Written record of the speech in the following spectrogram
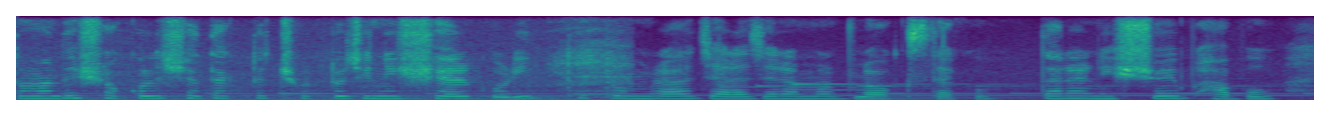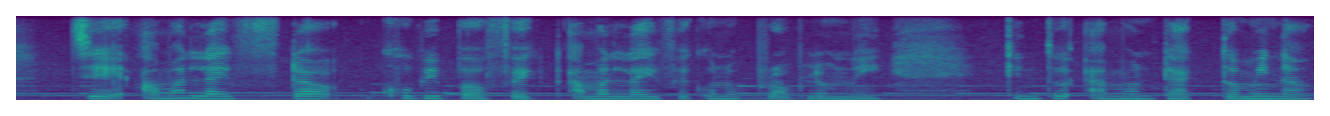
তোমাদের সকলের সাথে একটা ছোট্ট জিনিস শেয়ার করি। তো তোমরা যারা যারা আমার ব্লগস দেখো, তারা নিশ্চয়ই ভাবো যে আমার লাইফটা খুবই পারফেক্ট আমার লাইফে কোনো প্রবলেম নেই। কিন্তু এমনটা একদমই না।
